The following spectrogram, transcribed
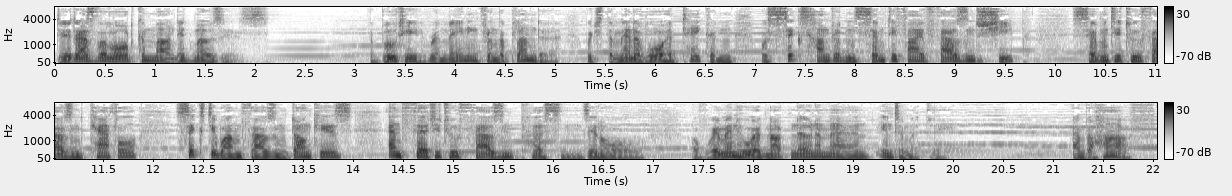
did as the Lord commanded Moses. The booty remaining from the plunder which the men of war had taken was 675,000 sheep, 72,000 cattle, 61,000 donkeys, and 32,000 persons in all, of women who had not known a man intimately. And the half,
